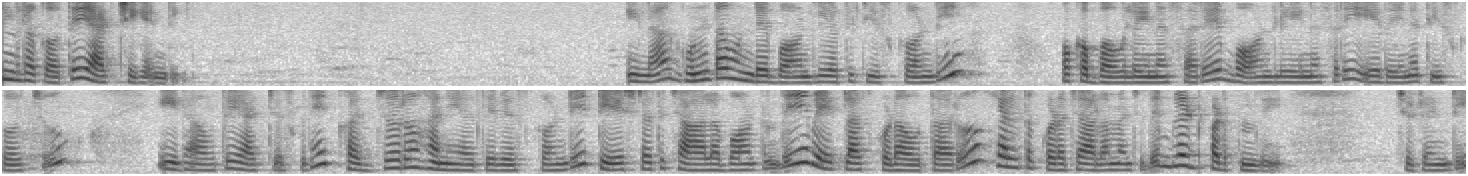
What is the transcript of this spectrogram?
ఇందులోకి అయితే యాడ్ చేయండి. ఇలా గుంట ఉండే బాండ్లీ అయితే తీసుకోండి. ఒక బౌల్ అయినా సరే బాండ్లీ అయినా సరే ఏదైనా తీసుకోవచ్చు. ఇలా అయితే యాడ్ చేసుకుని ఖర్జూరం హనీ అయితే వేసుకోండి. టేస్ట్ అయితే చాలా బాగుంటుంది. వెయిట్ లాస్ కూడా అవుతారు. హెల్త్కి కూడా చాలా మంచిది. బ్లడ్ పడుతుంది. చూడండి.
